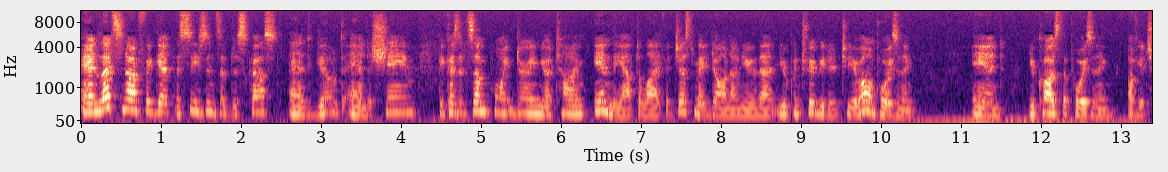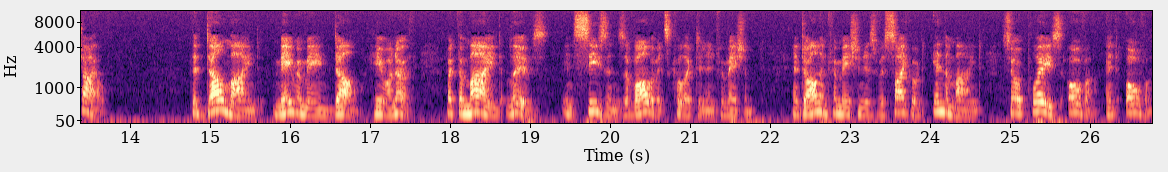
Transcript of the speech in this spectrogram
And let's not forget the seasons of disgust and guilt and shame, because at some point during your time in the afterlife, it just may dawn on you that you contributed to your own poisoning and you caused the poisoning of your child. The dull mind may remain dull here on earth, but the mind lives in seasons of all of its collected information, and all information is recycled in the mind, so it plays over and over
